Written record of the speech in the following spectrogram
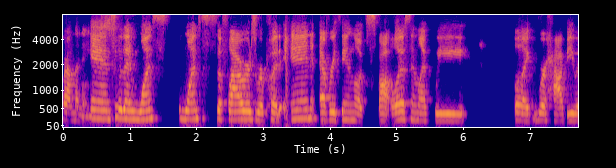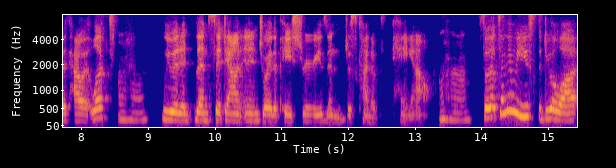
around the names. And so then once once the flowers were put in, everything looked spotless and like we like were happy with how it looked. Mhm, We would then sit down and enjoy the pastries and just kind of hang out. mhm. So that's something we used to do a lot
